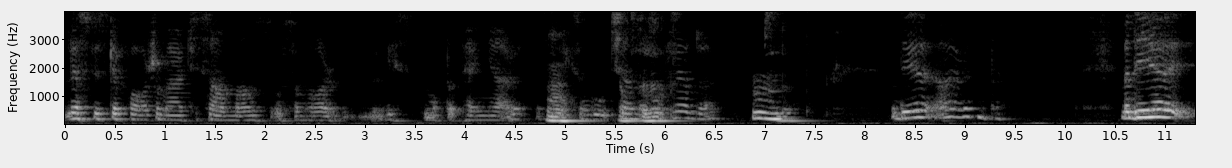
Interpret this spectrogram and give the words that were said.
lesbiska par som är tillsammans och som har visst mått av pengar och som Mm, liksom godkända som föräldrar. mm. Absolut. Och det, ja, jag vet inte. Men det är,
